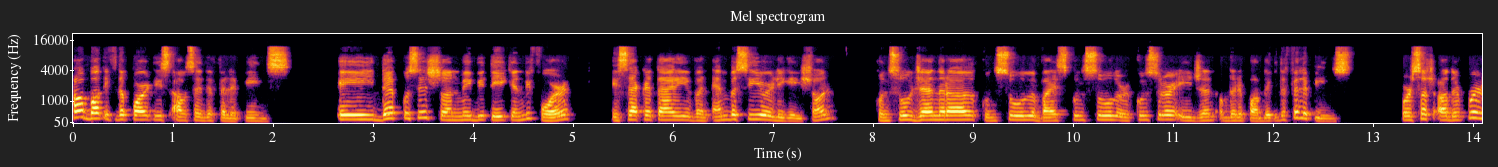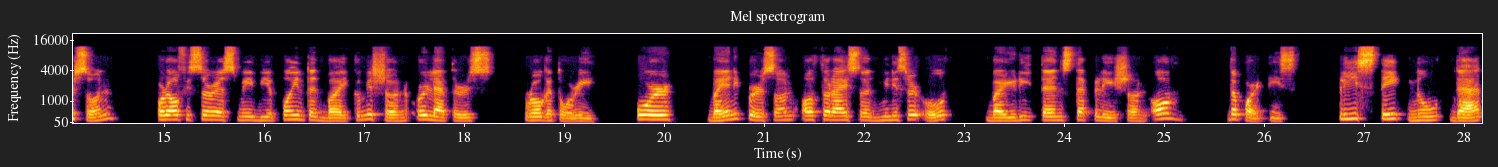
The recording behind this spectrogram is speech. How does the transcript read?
How about if the parties outside the Philippines? A deposition may be taken before a secretary of an embassy or legation, consul general, consul, vice consul, or consular agent of the Republic of the Philippines, or such other person or officer as may be appointed by commission or letters rogatory, or by any person authorized to administer oath by written stipulation of the parties. Please take note that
